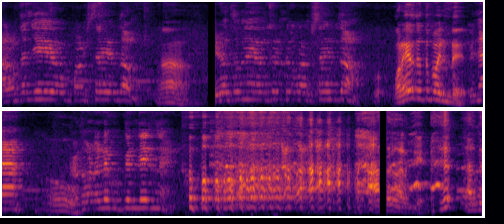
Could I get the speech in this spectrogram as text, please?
അറുപത്തഞ്ച് പാകിസ്ഥാൻ യുദ്ധം. ആ. എഴുപത്തൊന്ന് എഴുപത്തിരണ്ട് പാകിസ്ഥാൻ യുദ്ധം. കൊറേ യുദ്ധത്തിൽ പോയിട്ടുണ്ട്. പിന്നെ ഓ. അതുകൊണ്ടല്ലേ കുപ്പിണ്ടായിരുന്നേ അത്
